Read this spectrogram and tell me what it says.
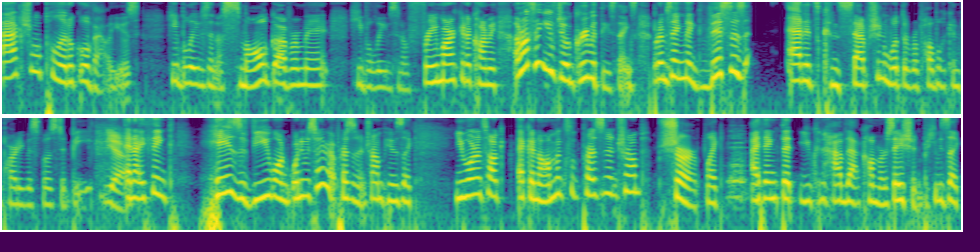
actual political values. He believes in a small government. He believes in a free market economy. I'm not saying you have to agree with these things, but I'm saying like this is at its conception what the Republican Party was supposed to be. Yeah. And I think his view on when he was talking about President Trump, he was like, "You want to talk economics with President Trump? Sure. Like I think that you can have that conversation." But he was like,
